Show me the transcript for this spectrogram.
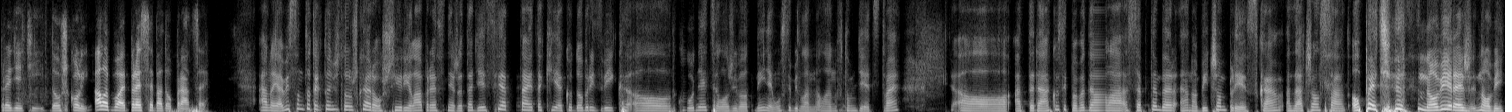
pre deti do školy alebo aj pre seba do práce. Áno, ja by som to takto trošku aj rozšírila presne, že tá desiata je taký ako dobrý zvyk, uh, kľudne celoživotný, nemusí byť len, len v tom detstve. O, a teda, ako si povedala, september, áno, bičom plieska a začal sa opäť nový režim, nový.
